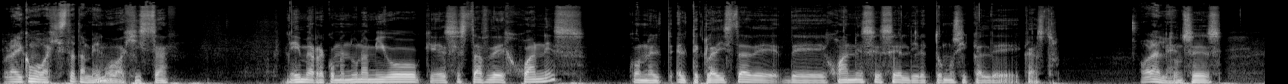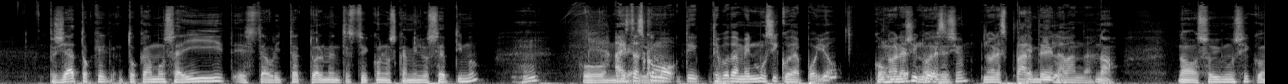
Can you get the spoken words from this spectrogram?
Por ahí como bajista también. como bajista. Y me recomendó un amigo que es staff de Juanes. Con el, el tecladista de, de Juanes es el director musical de Castro. Órale. Entonces, pues ya toqué, tocamos ahí. Este, ahorita actualmente estoy con los Camilo. Ujú. Con Ahí estás como ti- tipo también músico de apoyo. como no eres- músico no de eres- sesión. No eres parte de la banda. No, no, soy músico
